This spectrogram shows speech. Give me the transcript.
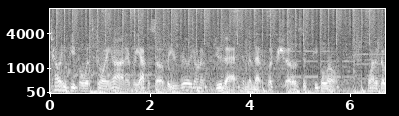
telling people what's going on every episode. But you really don't have to do that in the Netflix shows. If people don't want to go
